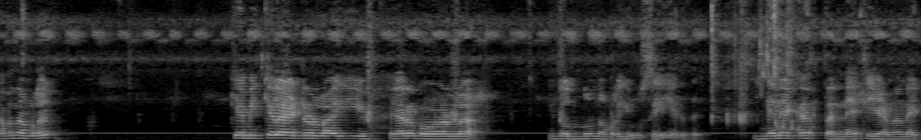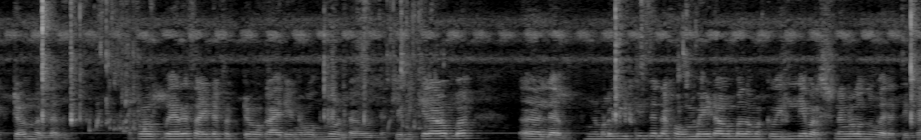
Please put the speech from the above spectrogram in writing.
അപ്പോൾ നമ്മൾ കെമിക്കലായിട്ടുള്ള ഈ ഹെയർ പോലുള്ള ഇതൊന്നും നമ്മൾ യൂസ് ചെയ്യരുത്. ഇങ്ങനെയൊക്കെ തന്നെ ചെയ്യാനാണ് ഏറ്റവും നല്ലത്. അപ്പോൾ വേറെ സൈഡ് എഫക്റ്റോ കാര്യങ്ങളോ ഒന്നും ഉണ്ടാവില്ല. കെമിക്കലാകുമ്പോൾ അല്ല നമ്മൾ വീട്ടിൽ തന്നെ ഹോം മെയ്ഡ് ആകുമ്പോൾ നമുക്ക് വലിയ പ്രശ്നങ്ങളൊന്നും വരത്തില്ല.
